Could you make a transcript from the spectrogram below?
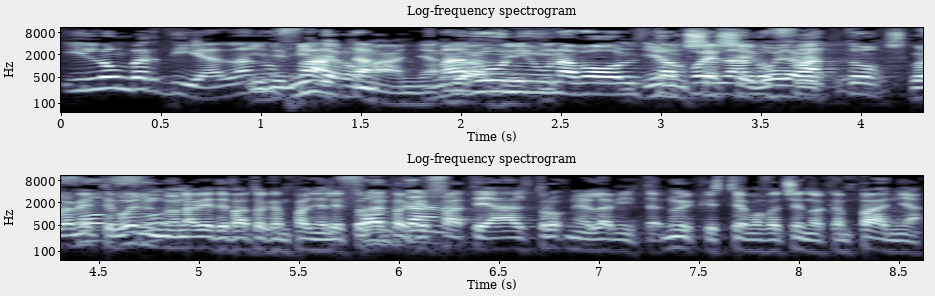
in Lombardia l'hanno in fatta Romagna. Maroni guardi, una volta, io non so poi se l'hanno voi avete- fatto sicuramente voi non avete fatto campagna elettorale perché Fontana. fate altro nella vita. Noi che stiamo facendo campagna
